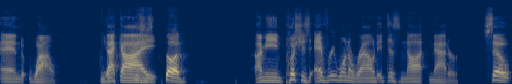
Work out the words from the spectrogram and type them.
and wow. Yeah. That guy, stud. I mean, pushes everyone around. It does not matter. So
